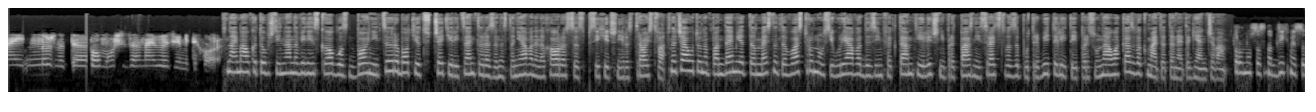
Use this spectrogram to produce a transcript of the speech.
най-нужната помощ за най-уязвимите хора. В най-малката община на Видинска област Бойница работят 4 центъра за настаняване на хора с психични разстройства. В началото на пандемията местната власт трудно осигурява дезинфектанти и лични предпазни средства за потребителите и персонала, казва кметът Анета Генчева. Трудно се снабдихме с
